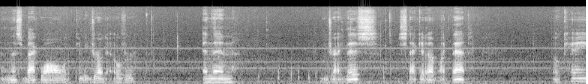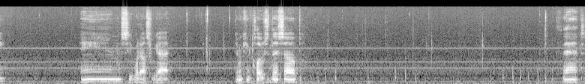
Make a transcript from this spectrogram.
And this back wall can be drug over. And then drag this, stack it up like that. Okay. And see what else we got. Then we can close this up. That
